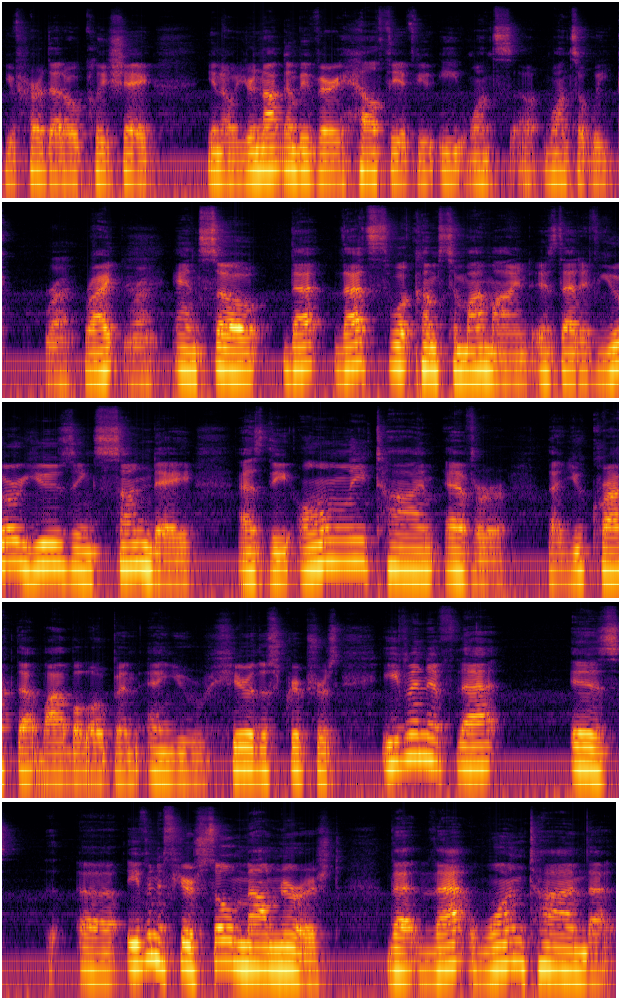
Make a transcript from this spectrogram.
you've heard that old cliche. You know, you're not going to be very healthy if you eat once uh, once a week, Right, right? right. And so that that's what comes to my mind is that if you're using Sunday as the only time ever that you crack that Bible open and you hear the scriptures, even if that is, uh, even if you're so malnourished that that one time, that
